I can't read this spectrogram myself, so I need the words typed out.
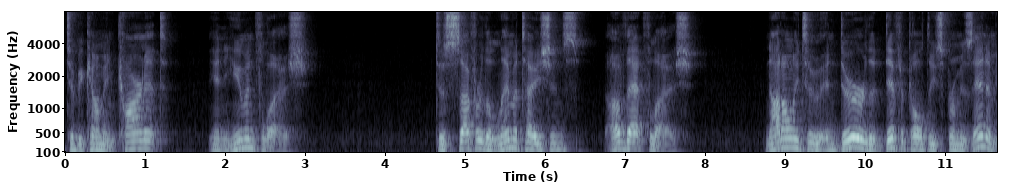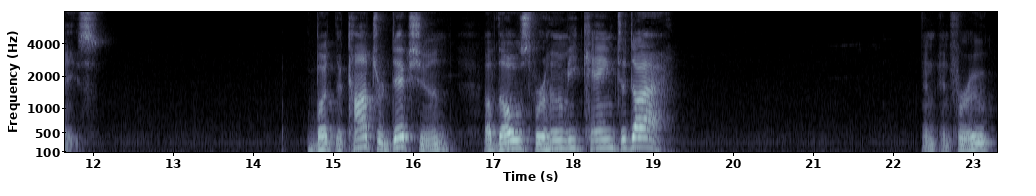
to become incarnate in human flesh, to suffer the limitations of that flesh, not only to endure the difficulties from his enemies, but the contradiction of those for whom he came to die. And, and for who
